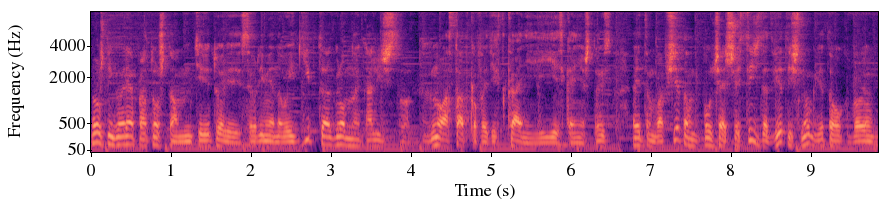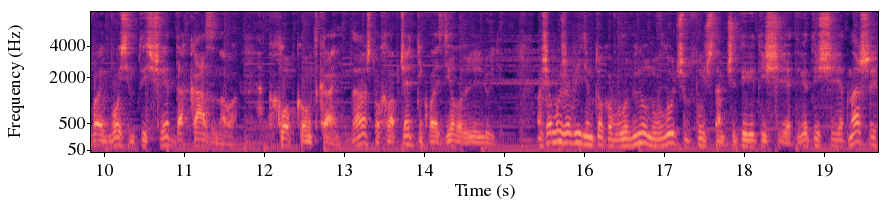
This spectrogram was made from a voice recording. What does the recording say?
Ну уж не говоря про то, что там на территории современного Египта огромное количество, ну, остатков этих тканей есть, конечно. То есть это вообще там получается 6 тысяч до 2 тысяч, ну, где-то около 8 тысяч лет доказанного хлопковым ткани, да, что хлопчатник возделывали люди. Вообще мы же видим только в глубину, ну, в лучшем случае, там, 4000 лет. 2000 лет нашей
